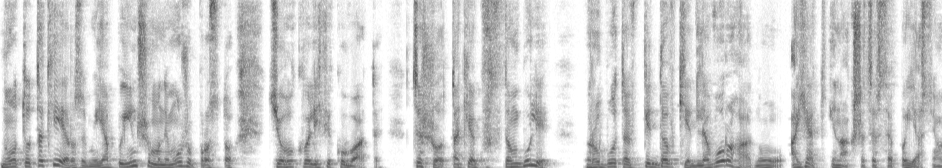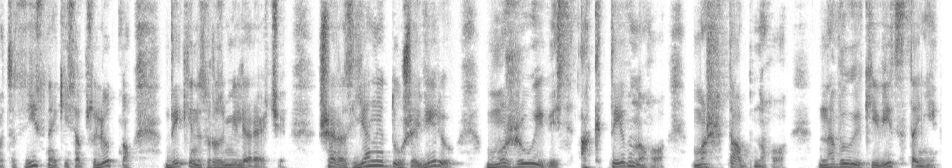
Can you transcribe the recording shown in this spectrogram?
Ну, от то таке я розумію. Я по-іншому не можу просто цього кваліфікувати. Це що, так як в Стамбулі робота в піддавки для ворога? Ну а як інакше це все пояснювати? Це дійсно якісь абсолютно дикі, незрозумілі речі. Ще раз, я не дуже вірю в можливість активного, масштабного на великій відстані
